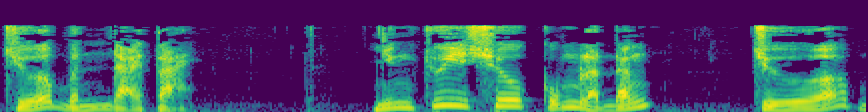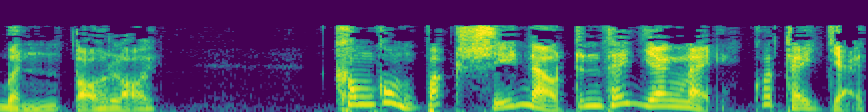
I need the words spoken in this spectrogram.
chữa bệnh đại tài. Nhưng Chúa Giêsu cũng là đấng chữa bệnh tội lỗi. Không có một bác sĩ nào trên thế gian này có thể giải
